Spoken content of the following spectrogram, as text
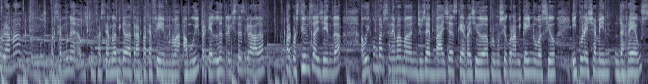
Programa us confessem, una, us confessem la mica de trampa que fem avui, perquè l'entrevista és gravada per qüestions d'agenda. Avui conversarem amb en Josep Bages, que és regidor de Promoció Econòmica, Innovació i Coneixement de Reus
